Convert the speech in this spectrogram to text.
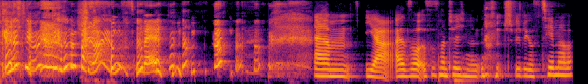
könnt ihr uns gerne schreiben. uns melden. ähm, ja, also es ist natürlich ein, ein schwieriges Thema,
